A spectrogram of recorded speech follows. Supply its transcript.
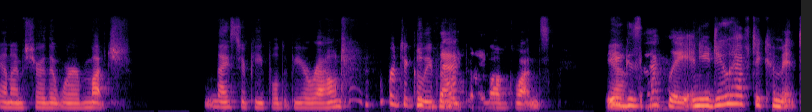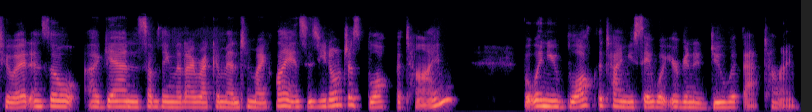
And I'm sure that we're much nicer people to be around, particularly exactly. for the loved ones. Yeah. Exactly. And you do have to commit to it. And so, again, something that I recommend to my clients is you don't just block the time, but when you block the time, you say what you're going to do with that time.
